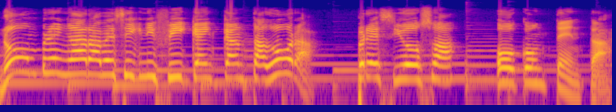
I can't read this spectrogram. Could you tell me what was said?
nombre en árabe significa encantadora, preciosa o contenta.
